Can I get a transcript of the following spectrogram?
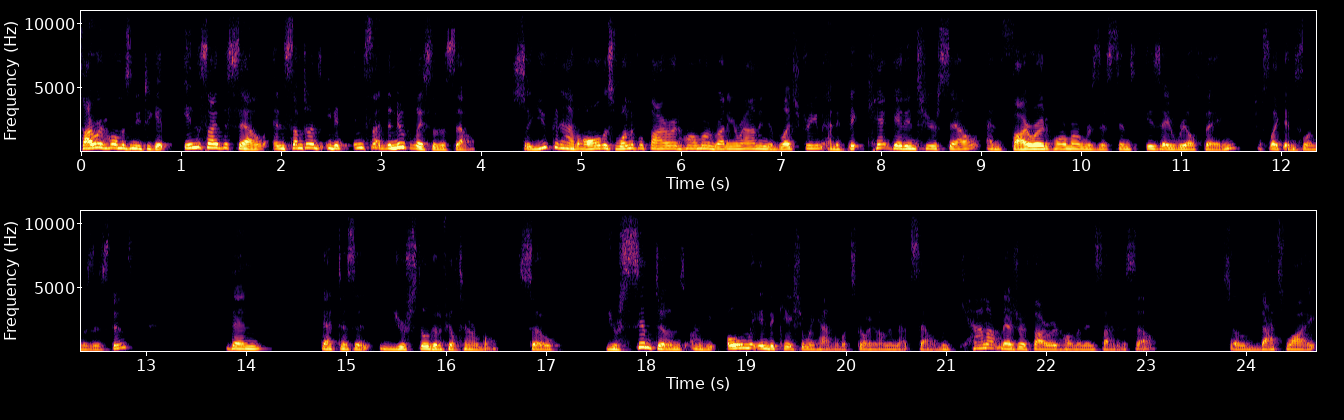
Thyroid hormones need to get inside the cell and sometimes even inside the nucleus of the cell. So you can have all this wonderful thyroid hormone running around in your bloodstream. And if it can't get into your cell and thyroid hormone resistance is a real thing, just like insulin resistance, then that doesn't, you're still going to feel terrible. So your symptoms are the only indication we have of what's going on in that cell. We cannot measure thyroid hormone inside of a cell. So that's why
